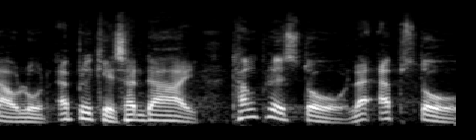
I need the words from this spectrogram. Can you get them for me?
ดาวน์โหลดแอปพลิเคชันได้ทั้ง Play Store และ App Store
